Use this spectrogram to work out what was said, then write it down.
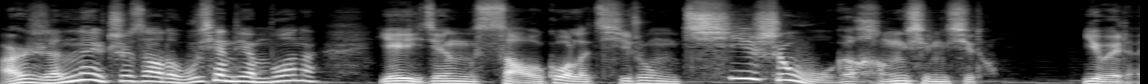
而人类制造的无线电波呢，也已经扫过了其中七十五个恒星系统，意味着。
